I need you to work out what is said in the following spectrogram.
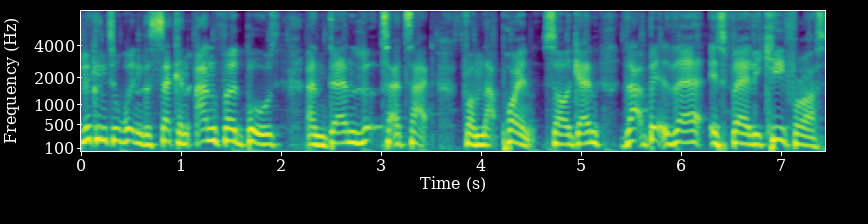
looking to win the second and third balls and then look to attack from that point. So again, that bit there is fairly key for us.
